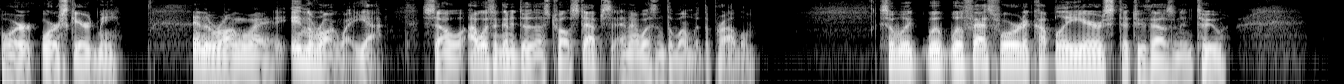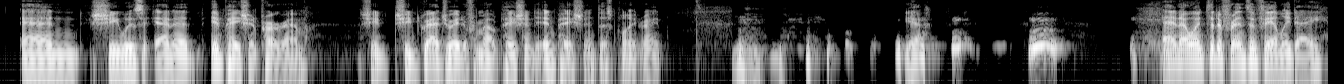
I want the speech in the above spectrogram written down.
or or scared me, in the wrong way. In the wrong way, yeah. So I wasn't going to do those twelve steps, and I wasn't the one with the problem. So we, we'll, we'll fast forward a couple of years to 2002, and she was at an inpatient program She'd she'd graduated from outpatient to inpatient at this point, right? yeah. And I went to the friends and family day.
